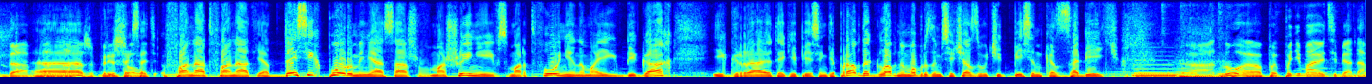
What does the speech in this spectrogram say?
Да, надо же, пришел. Так сказать, фанат-фанат я. До сих пор у меня, Саш, в машине и в смартфоне на моих бегах играют эти песенки. Правда, главным образом сейчас звучит песенка «Забей». А, ну, э, понимаю тебя, да.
